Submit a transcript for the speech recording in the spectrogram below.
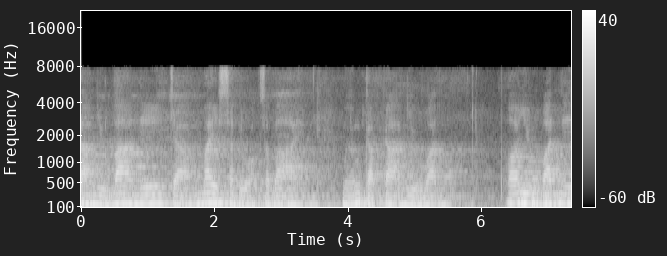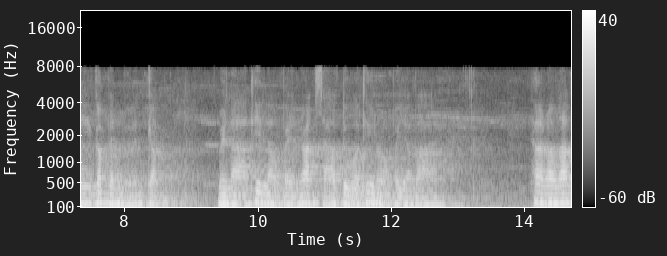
การอยู่บ้านนี้จะไม่สะดวกสบาย เหมือนกับการอยู่วัด เพราะอยู่วัดนี้ก็เป็นเหมือนกับเวลาที่เราไปรักษาตัวที่โรงพยาบาล ถ้าเรารัก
